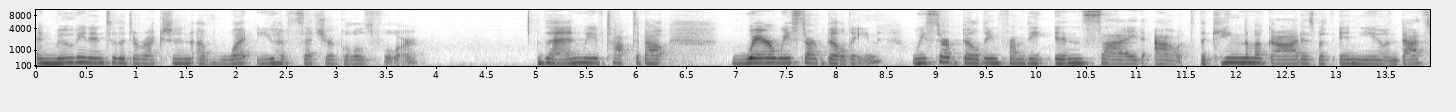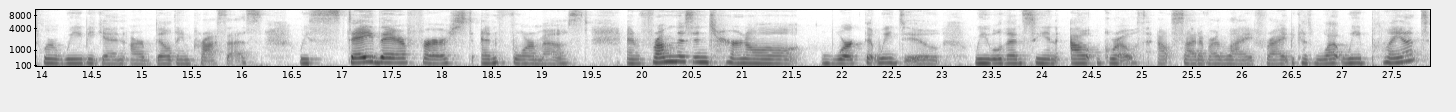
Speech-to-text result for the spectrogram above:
and moving into the direction of what you have set your goals for. Then we've talked about where we start building we start building from the inside out. The kingdom of God is within you, and that's where we begin our building process. We stay there first and foremost, and from this internal work that we do, we will then see an outgrowth outside of our life, right? Because what we plant,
